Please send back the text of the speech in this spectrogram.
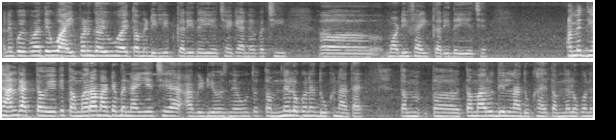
અને કોઈક વખત એવું આવી પણ ગયું હોય તો અમે ડિલીટ કરી દઈએ છીએ કે એને પછી મોડિફાઈડ કરી દઈએ છીએ. અમે ધ્યાન રાખતા હોઈએ કે તમારા માટે બનાવીએ છીએ આ વિડીયોઝને એવું, તો તમને લોકોને દુઃખ ના થાય. તમ તમારું દિલ ના દુખાય, તમને લોકોને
